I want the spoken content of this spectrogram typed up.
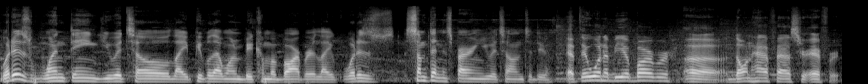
What is one thing you would tell like people that want to become a barber? Like, what is something inspiring you would tell them to do? If they want to be a barber, uh, don't half-ass your effort.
